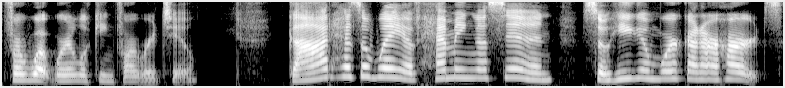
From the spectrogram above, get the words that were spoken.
for what we're looking forward to. God has a way of hemming us in so he can work on our hearts.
